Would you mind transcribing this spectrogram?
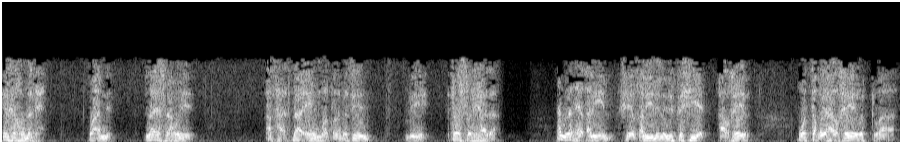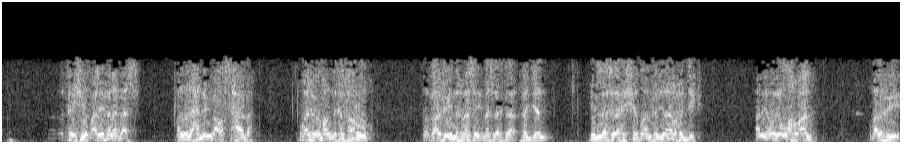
يكرهوا المدح وأن لا يسمحوا لأتباعهم وطلبتهم بالتوسل في هذا. أما المدح قليل شيء قليل الذي التشييع على الخير والتقوية على الخير والتنشيط عليه فلا بأس. قد مدح النبي بعض الصحابة وقال في عمر إنك الفاروق. قال فيه إنك ما سلكت فجا إلا سلك الشيطان فجا غير فجك. علي رضي الله عنه. وقال في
